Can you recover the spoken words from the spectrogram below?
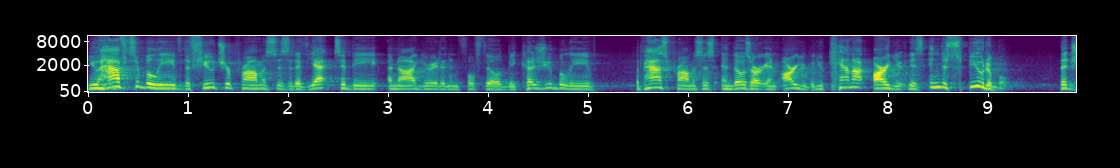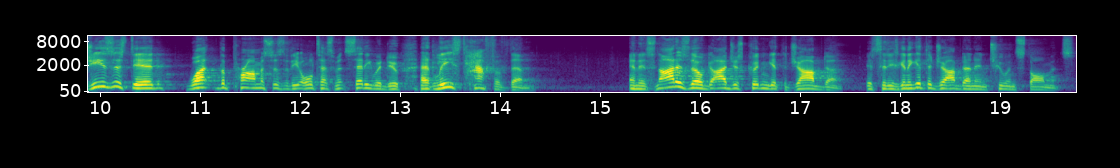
You have to believe the future promises that have yet to be inaugurated and fulfilled because you believe the past promises, and those are inarguable. You cannot argue. It is indisputable that Jesus did what the promises of the Old Testament said he would do, at least half of them. And it's not as though God just couldn't get the job done, it's that he's going to get the job done in two installments.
